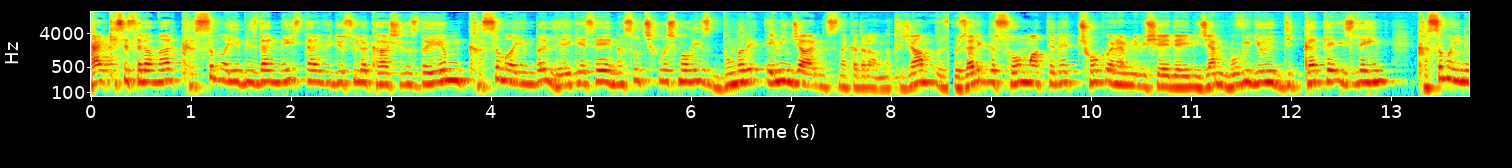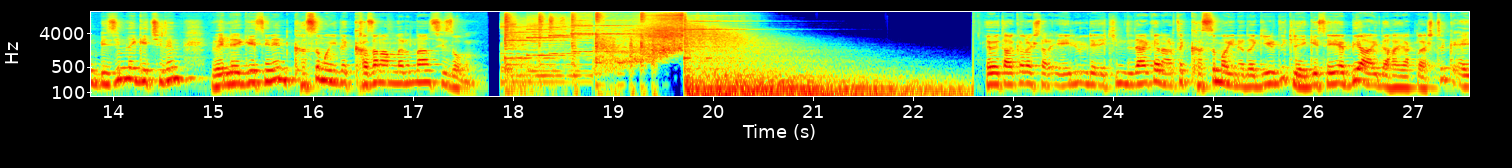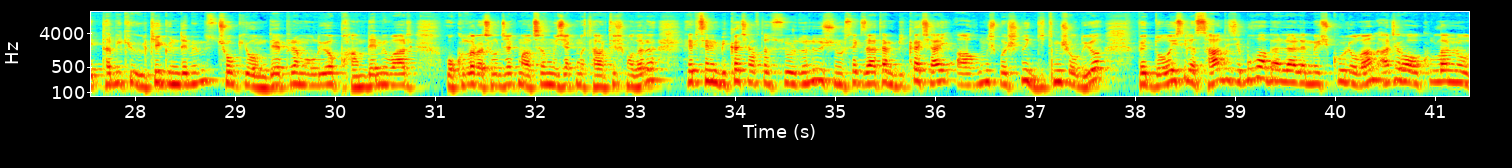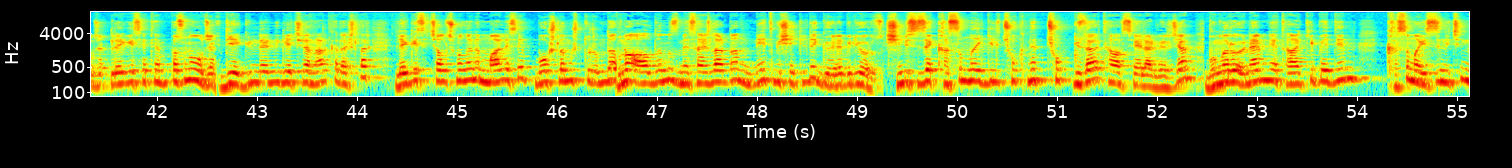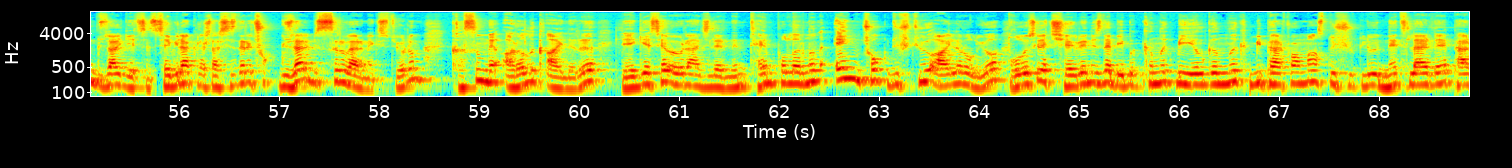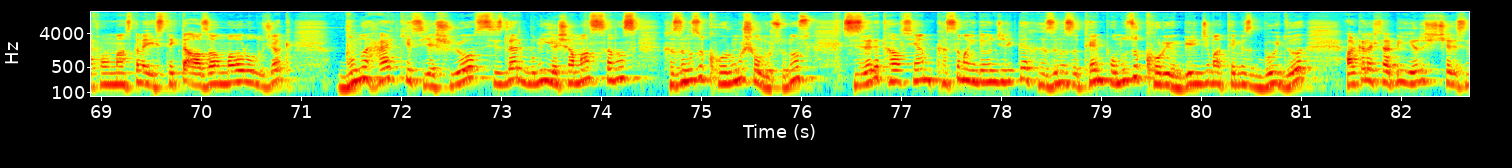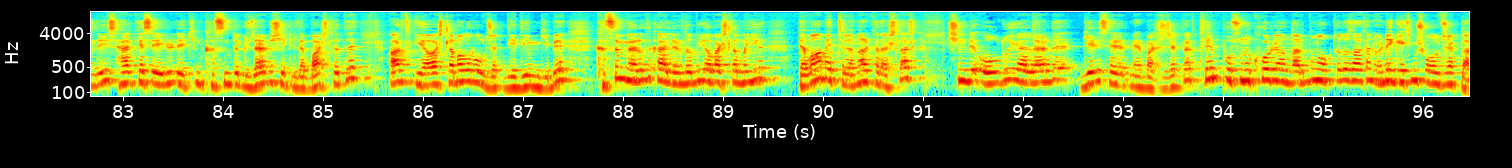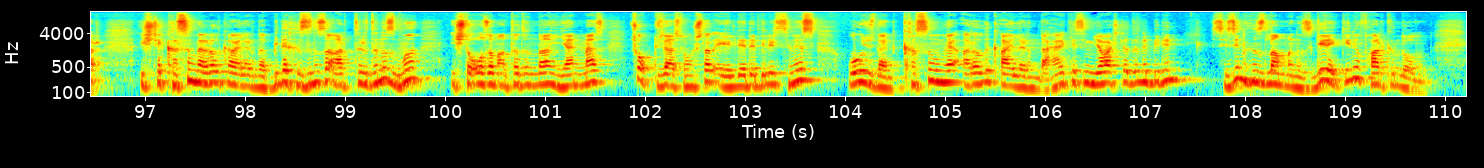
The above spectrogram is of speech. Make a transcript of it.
Herkese selamlar. Kasım ayı bizden ne ister videosuyla karşınızdayım. Kasım ayında LGS'ye nasıl çalışmalıyız? Bunları en ince ayrıntısına kadar anlatacağım. Öz- Özellikle son maddede çok önemli bir şeye değineceğim. Bu videoyu dikkatle izleyin. Kasım ayını bizimle geçirin ve LGS'nin Kasım ayında kazananlarından siz olun. Evet arkadaşlar Eylül'de Ekim'de derken artık Kasım ayına da girdik. LGS'ye bir ay daha yaklaştık. E, tabii ki ülke gündemimiz çok yoğun. Deprem oluyor, pandemi var, okullar açılacak mı açılmayacak mı tartışmaları. Hepsinin birkaç hafta sürdüğünü düşünürsek zaten birkaç ay almış başını gitmiş oluyor. Ve dolayısıyla sadece bu haberlerle meşgul olan acaba okullar ne olacak, LGS temposu ne olacak diye günlerini geçiren arkadaşlar LGS çalışmalarını maalesef boşlamış durumda. Bunu aldığımız mesajlardan net bir şekilde görebiliyoruz. Şimdi size Kasım'la ilgili çok net, çok güzel tavsiyeler vereceğim. Bunları önemli takip edin. Kasım ayı sizin için güzel geçsin. Sevgili arkadaşlar sizlere çok güzel bir sır vermek istiyorum. Kasım ve Aralık ayları LGS öğrencilerinin tempolarının en çok düştüğü aylar oluyor. Dolayısıyla çevrenizde bir bıkkınlık, bir yılgınlık, bir performans düşüklüğü, netlerde, performansta ve istekte azalmalar olacak. Bunu herkes yaşıyor. Sizler bunu yaşamazsanız hızınızı korumuş olursunuz. Sizlere tavsiyem Kasım ayında öncelikle hızınızı, temponuzu koruyun. Birinci maddemiz buydu. Arkadaşlar bir yarış içerisindeyiz. Herkes Eylül, Ekim, Kasım'da güzel bir şekilde başladı. Artık yavaşlamalar olacak dediğim gibi. Kasım ve Aralık aylarında bu yavaşlamayı devam ettiren arkadaşlar şimdi olduğu yerlerde geri seyretmeye başlayacaklar. Temposunu koruyanlar bu noktada zaten öne geçmiş olacaklar. İşte Kasım ve Aralık aylarında bir de hızınızı arttırdınız mı işte o zaman tadından yenmez. Çok güzel sonuçlar elde edebilirsiniz. O yüzden Kasım ve Aralık aylarında herkesin yavaşladığını bilin. Sizin hızlanmanız gerektiğini farkında olun.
